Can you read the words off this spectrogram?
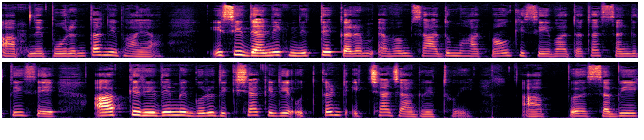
आपने पूर्णता निभाया। इसी दैनिक नित्य कर्म एवं साधु महात्माओं की सेवा तथा संगति से आपके हृदय में गुरु दीक्षा के लिए उत्कंठ इच्छा जागृत हुई। आप सभी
